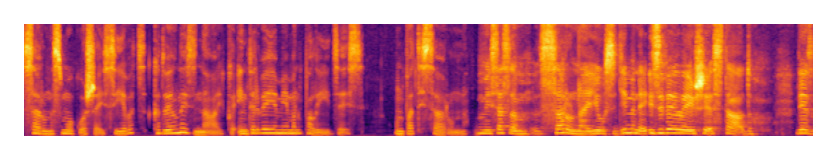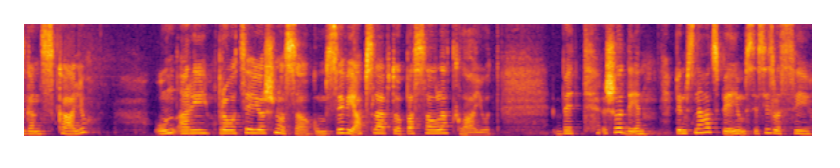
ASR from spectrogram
sarunas mokošais ievads, kad vēl nezināju, ka intervējamie man palīdzēs un pati saruna. Mēs esam sarunai jūsu ģimenei izvēlējušies tādu diezgan skaļu un arī provocējošu nosaukumu, sevi apslēpto pasauli atklājot. Bet šodien, pirms nācu pie jums, es izlasīju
